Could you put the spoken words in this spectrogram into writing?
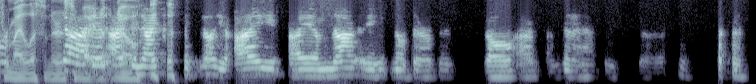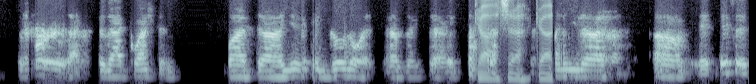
for my listeners yeah, who might not know. I, I can tell you, I I am not a hypnotherapist, so I'm, I'm going to have to uh, refer that, to that question. But uh, you can Google it, as they say. Gotcha, gotcha. and uh, uh, it, it's a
